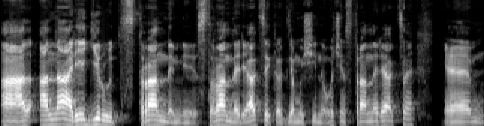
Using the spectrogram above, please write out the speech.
а она реагирует странными, странной реакцией, как для мужчины, очень странная реакция. Э,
